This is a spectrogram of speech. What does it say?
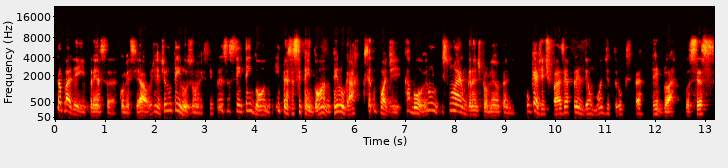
Trabalhei em imprensa comercial, gente, não tem ilusões. Imprensa sim tem dono. Imprensa se tem dono, tem lugar que você não pode ir. Acabou. Não, isso não é um grande problema para mim. O que a gente faz é aprender um monte de truques para driblar. Vocês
